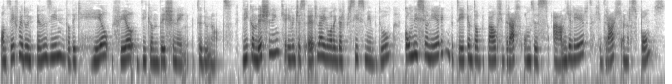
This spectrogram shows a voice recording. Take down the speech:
Want het heeft mij doen inzien dat ik heel veel deconditioning te doen had. Deconditioning, ik ga eventjes uitleggen wat ik daar precies mee bedoel. Conditionering betekent dat bepaald gedrag ons is aangeleerd, gedrag en respons.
